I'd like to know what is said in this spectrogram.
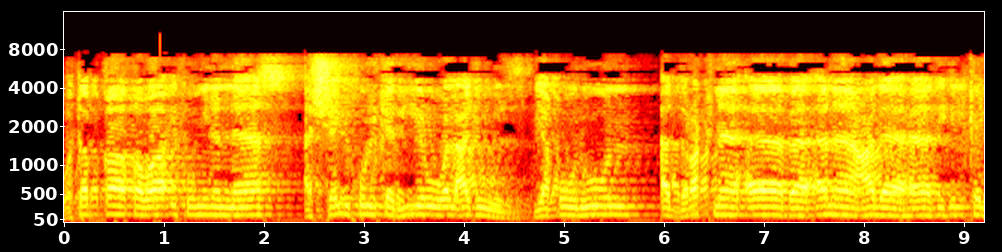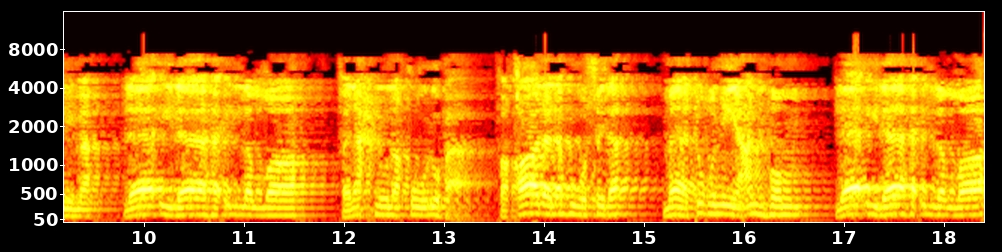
وتبقى طوائف من الناس الشيخ الكبير والعجوز يقولون أدركنا آباءنا على هذه الكلمة لا إله إلا الله فنحن نقولها. فقال له صلة ما تغني عنهم لا إله إلا الله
